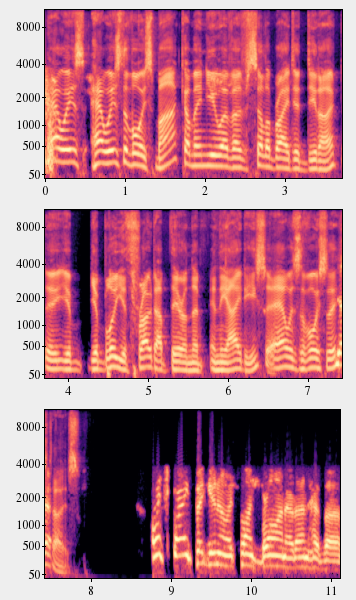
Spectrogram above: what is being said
How is how is the voice, Mark? I mean, you have celebrated. You know, uh, you you blew your throat up there in the in the eighties. How is the voice these Yeah. days? Oh, it's great, but you know, it's like Brian. I don't have a,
